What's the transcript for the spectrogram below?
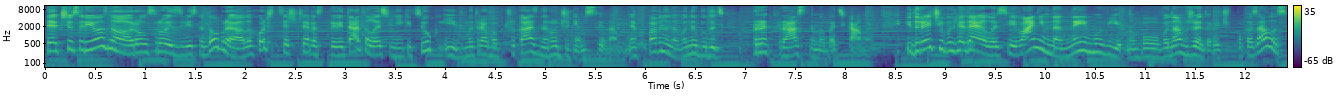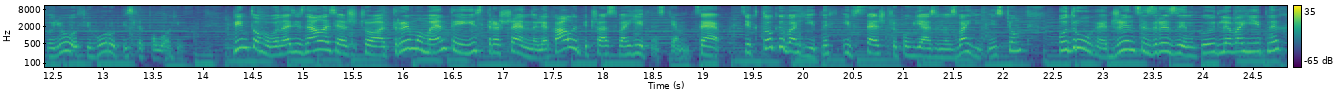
Та якщо серйозно, Rolls-Royce, звісно, добре, але хочеться ще раз привітати Лесю Нікітюк і Дмитра Бабчука з народженням сина. Я впевнена, вони будуть прекрасними батьками. І до речі, виглядає Леся Іванівна неймовірно, бо вона вже, до речі, показала свою фігуру після пологів. Крім того, вона зізналася, що три моменти її страшенно лякали під час вагітності: це тіктоки вагітних і все, що пов'язано з вагітністю. По-друге, джинси з резинкою для вагітних.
